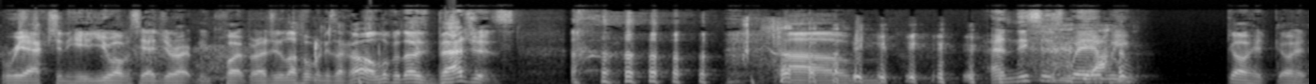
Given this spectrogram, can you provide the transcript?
reaction here. You obviously had your opening quote, but I do love it when he's like, oh, look at those badges. um, and this is where Yeah, we. I'm- Go ahead, go ahead.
